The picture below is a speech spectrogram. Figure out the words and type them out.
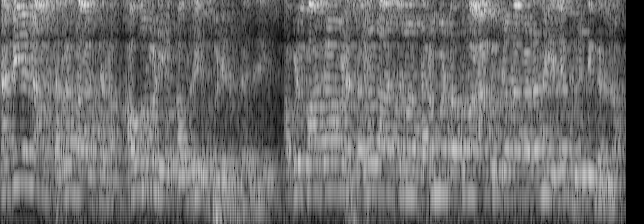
நபிகள் நாம் சல்லதாசனம் அவருடைய கபரு எப்படி இருந்தது? அப்படி பார்க்கலாம்ல. சல்லதாசனம் தரமட்டமா ஆக சொன்னாங்கன்னா இல்லை புரிஞ்சுக்கலாம்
